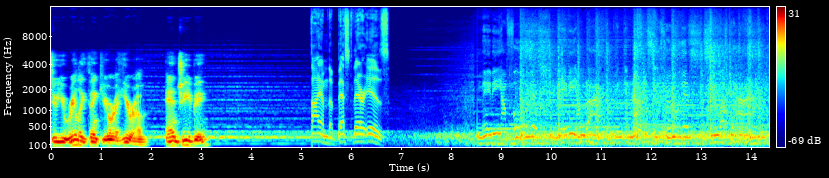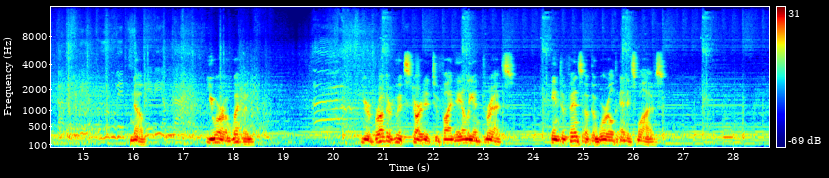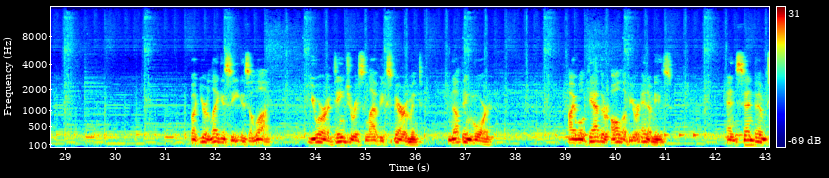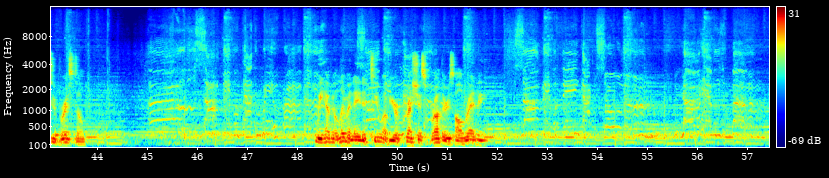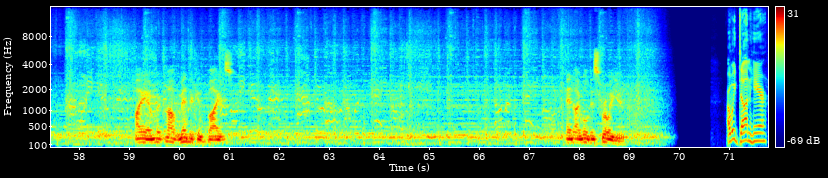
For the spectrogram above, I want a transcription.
Do you really think you're a hero, NGB? I am the best there is. Maybe I'm foolish, maybe I'm blind. Thinking I can see through this, see what's behind. Got no way to prove it, No. maybe I'm lying. You are a weapon. Your brotherhood started to fight alien threats in defense of the world and its lives. But your legacy is a lie. You are a dangerous lab experiment, nothing more. I will gather all of your enemies and send them to Bristol. We have eliminated two of your precious brothers already. I am the top mendicant bias. And I will destroy you. Are we done here?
